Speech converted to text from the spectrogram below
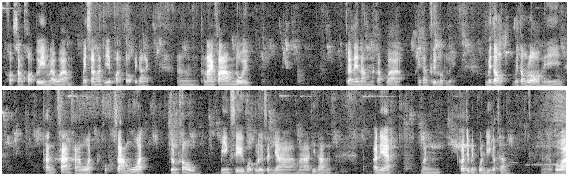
วิเคราะห์สังเคราะห์ตัวเองแล้วว่าไม่สามารถที่จะผ่อนต่อไปได้ทนายความโดย จะแนะนำนะครับว่าให้ท่านคืนรถเลย ไม่ต้องไม่ต้องรอให้ท่านค้างค่างวด ครบสามงวด จนเขา มีหนังสือบอกเลิกสัญญามาที่ท่าน อันเนี้ยมันก็จะเป็นผลดีกับท่าน เพราะว่า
